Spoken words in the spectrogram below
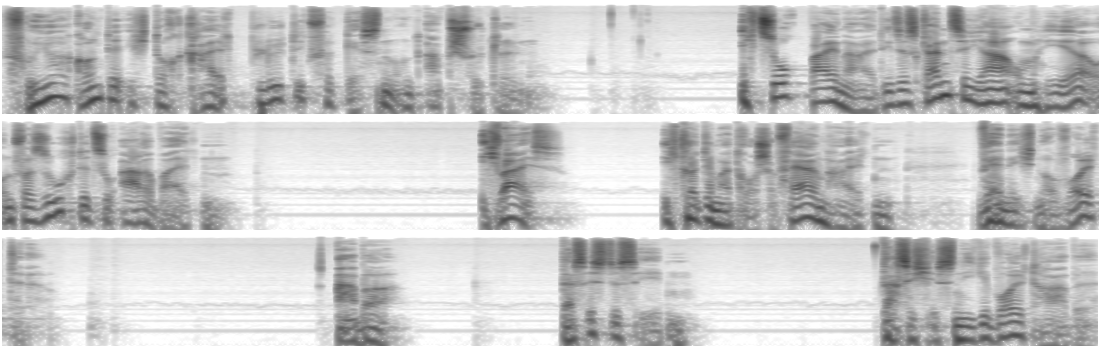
Früher konnte ich doch kaltblütig vergessen und abschütteln. Ich zog beinahe dieses ganze Jahr umher und versuchte zu arbeiten. Ich weiß, ich könnte Matrosche fernhalten, wenn ich nur wollte. Aber das ist es eben. Dass ich es nie gewollt habe,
